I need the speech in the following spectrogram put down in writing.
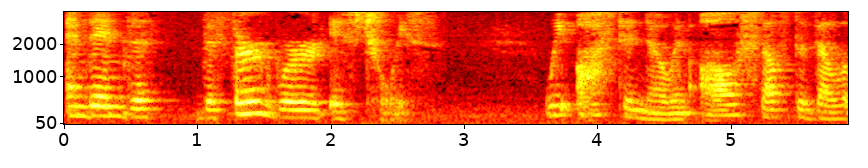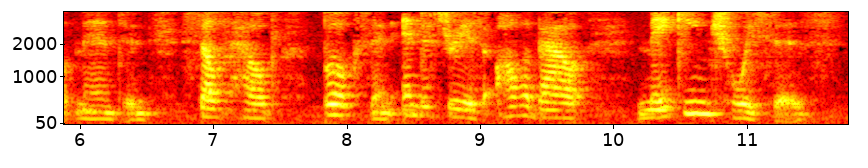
And then the, the third word is choice. We often know in all self development and self help books and industry is all about making choices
